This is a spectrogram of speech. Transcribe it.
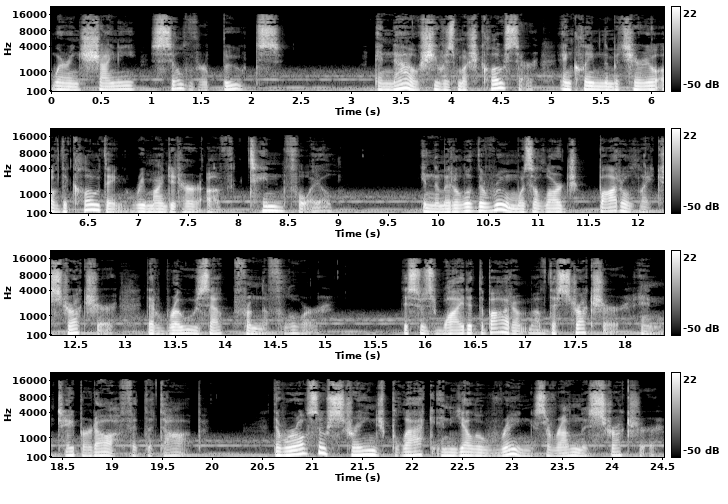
wearing shiny silver boots. And now she was much closer and claimed the material of the clothing reminded her of tinfoil. In the middle of the room was a large bottle like structure that rose up from the floor. This was wide at the bottom of the structure and tapered off at the top. There were also strange black and yellow rings around this structure.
